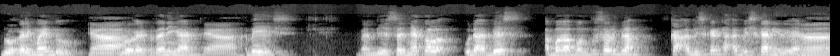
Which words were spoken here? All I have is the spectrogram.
dua kali main tuh, ya dua kali pertandingan. ya Habis. Nah biasanya kalau udah habis, abang-abang tuh selalu bilang kak habiskan kak habiskan gitu kan. Ah.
